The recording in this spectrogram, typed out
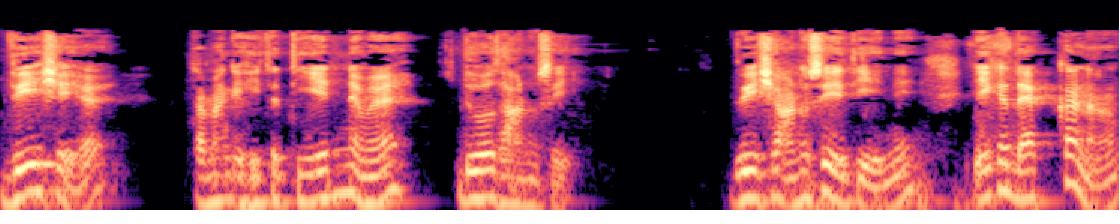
ද්වේෂය? තමන්ගේ හිත තියෙන්නම දෝසානුසේ. ද්වේෂ අනුසේ තියෙන්නේ. ඒක දැක්කනම්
